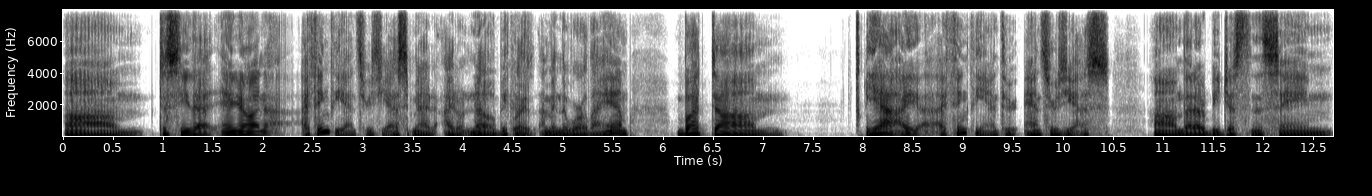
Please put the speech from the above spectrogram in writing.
um, to see that. And, you know, and I think the answer is yes. I mean, I, I don't know because Right. I'm in the world I am. But um, yeah, I, I think the answer, answer is yes. Um, that I would be just in the same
